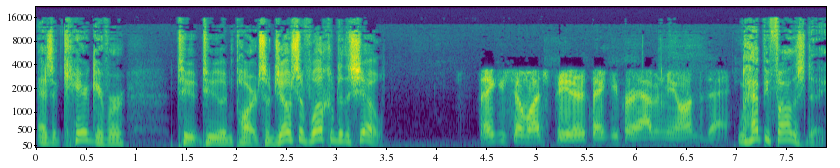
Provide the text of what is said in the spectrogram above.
as a caregiver to to impart. So, Joseph, welcome to the show. Thank you so much, Peter. Thank you for having me on today. Well, happy Father's Day.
